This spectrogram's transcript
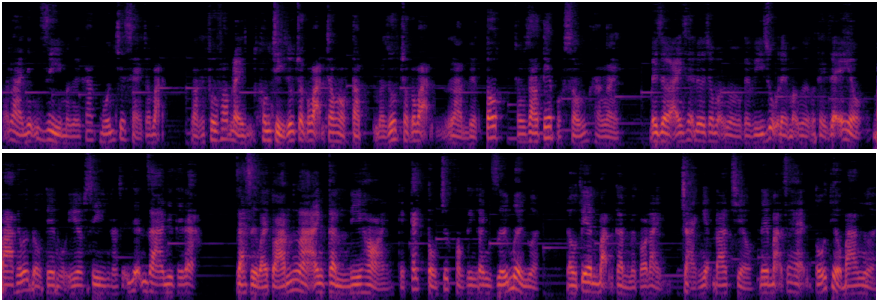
đó là những gì mà người khác muốn chia sẻ cho bạn. Và cái phương pháp này không chỉ giúp cho các bạn trong học tập mà giúp cho các bạn làm việc tốt trong giao tiếp cuộc sống hàng ngày. Bây giờ anh sẽ đưa cho mọi người một cái ví dụ để mọi người có thể dễ hiểu ba cái bước đầu tiên của EFC nó sẽ diễn ra như thế nào giả sử bài toán là anh cần đi hỏi cái cách tổ chức phòng kinh doanh dưới 10 người, đầu tiên bạn cần phải có đảnh trải nghiệm đa chiều nên bạn sẽ hẹn tối thiểu ba người,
